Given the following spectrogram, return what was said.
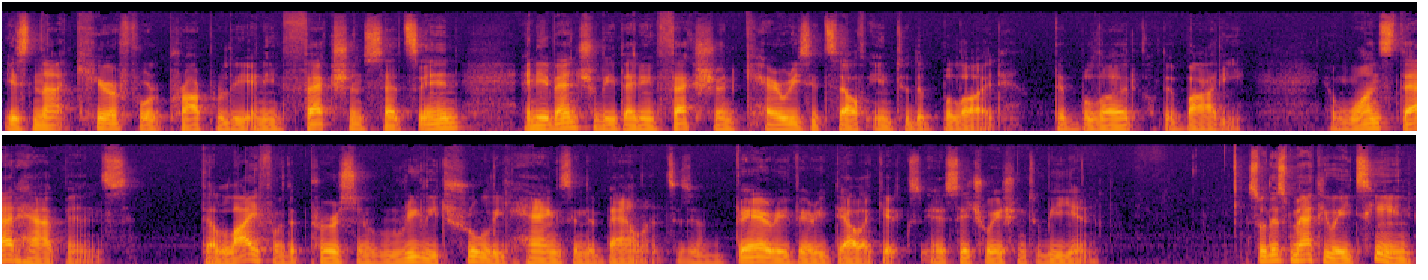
is not cared for properly, an infection sets in and eventually, that infection carries itself into the blood, the blood of the body. And once that happens, the life of the person really truly hangs in the balance. It's a very, very delicate uh, situation to be in. So, this Matthew 18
